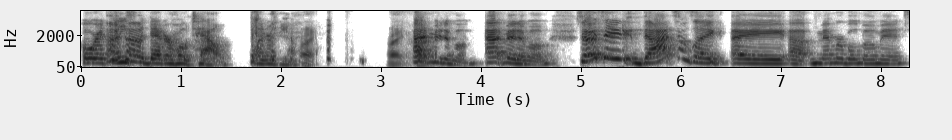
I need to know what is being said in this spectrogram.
Or at least a better hotel. One or the other. Right. Right. At minimum, at minimum. So I would say that sounds like a uh, memorable moment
